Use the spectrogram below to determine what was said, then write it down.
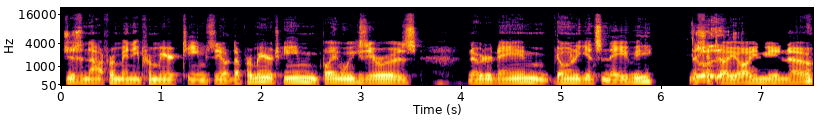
just not from any premier teams. You know, the premier team playing week zero is Notre Dame going against Navy. That should tell you all you need to know.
